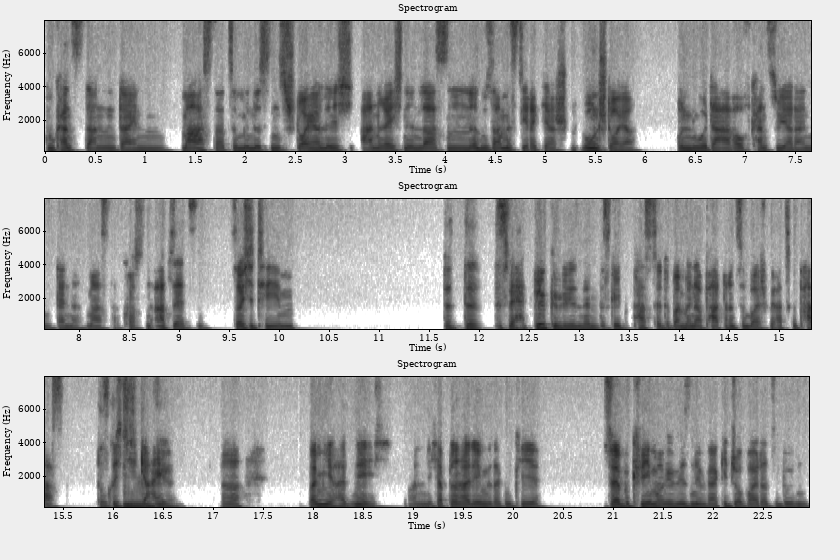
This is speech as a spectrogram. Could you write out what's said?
Du kannst dann deinen Master zumindest steuerlich anrechnen lassen. Ne? Du sammelst direkt ja Lohnsteuer. Und nur darauf kannst du ja dein, deine Masterkosten absetzen. Solche Themen, das, das, das wäre halt Glück gewesen, wenn das gepasst hätte. Bei meiner Partnerin zum Beispiel hat es gepasst. Das ist richtig Mhm. geil. Ja? Bei mir halt nicht. Und ich habe dann halt eben gesagt, okay, es wäre bequemer gewesen, den Werki-Job weiter zu be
